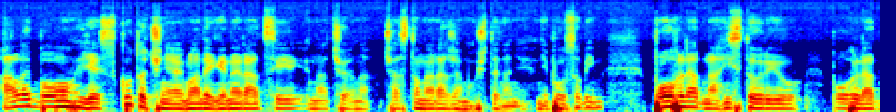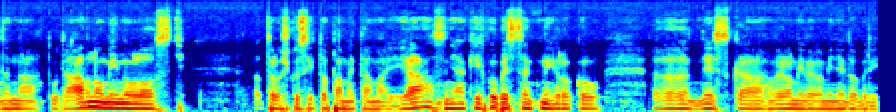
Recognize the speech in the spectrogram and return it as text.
alebo je skutočne aj v mladej generácii, na čo ja často narážam, už teda ne, nepôsobím, pohľad na históriu, pohľad na tú dávnu minulosť, trošku si to pamätám aj ja z nejakých pubescentných rokov, dneska veľmi, veľmi nedobrý.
